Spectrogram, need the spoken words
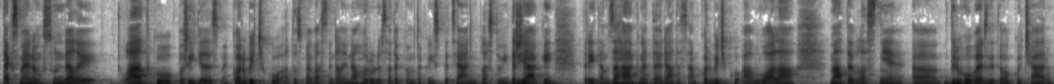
tak jsme jenom sundali tu látku, pořídili jsme korbičku a tu jsme vlastně dali nahoru, dostanete k tomu takový speciální plastový držáky, který tam zaháknete, dáte sám korbičku a voilà, máte vlastně uh, druhou verzi toho kočáru.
